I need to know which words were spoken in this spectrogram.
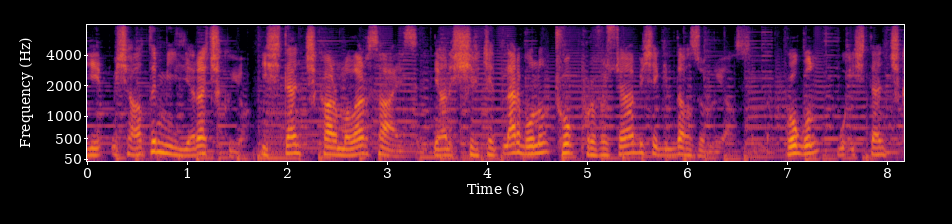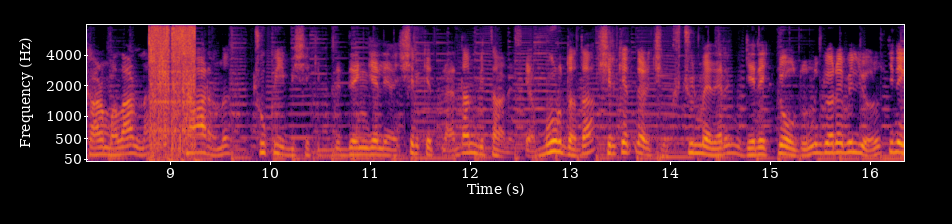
76 milyara çıkıyor. İşten çıkarmalar sayesinde. Yani şirketler bunu çok profesyonel bir şekilde hazırlıyor aslında. Google bu işten çıkarmalarla karını çok iyi bir şekilde dengeleyen şirketlerden bir tanesi. Yani burada da şirketler için küçülmelerin gerekli olduğunu görebiliyoruz. Yine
